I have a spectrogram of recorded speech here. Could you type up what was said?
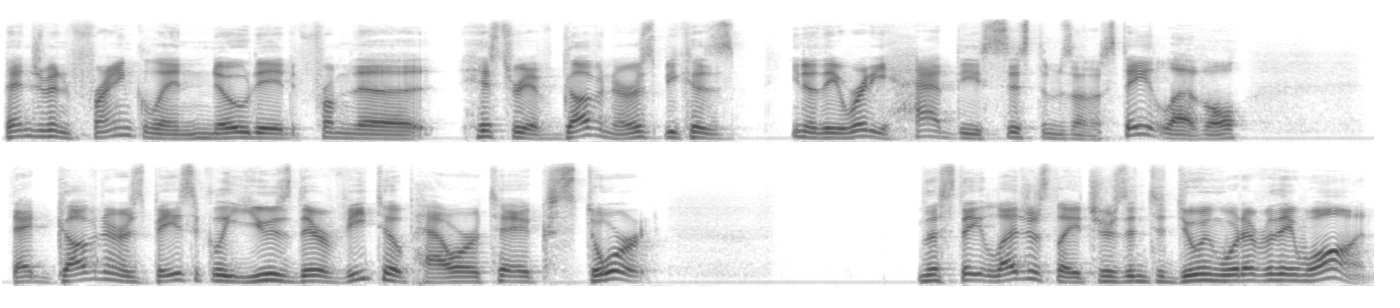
Benjamin Franklin noted from the history of governors because you know they already had these systems on a state level that governors basically used their veto power to extort the state legislatures into doing whatever they want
